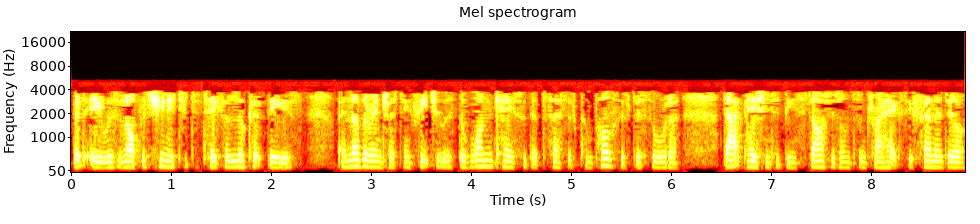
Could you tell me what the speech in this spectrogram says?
but it was an opportunity to take a look at these. Another interesting feature was the one case with obsessive compulsive disorder. That patient had been started on some trihexyphenidyl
